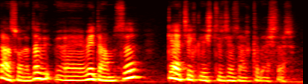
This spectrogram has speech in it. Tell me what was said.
Daha sonra da e, vedamızı gerçekleştireceğiz arkadaşlar.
